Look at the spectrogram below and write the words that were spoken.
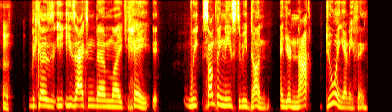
because he, he's asking them like, "Hey, it, we something needs to be done, and you're not doing anything.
